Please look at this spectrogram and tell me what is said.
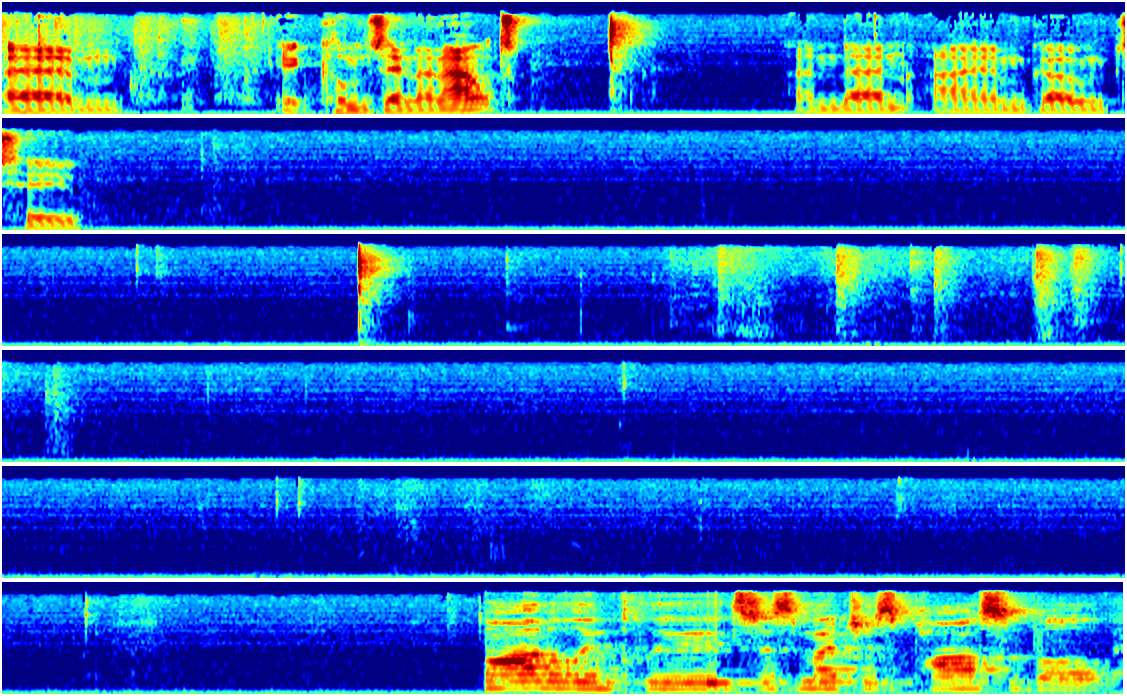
um, it comes in and out and then I am going to model includes, as much as possible,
